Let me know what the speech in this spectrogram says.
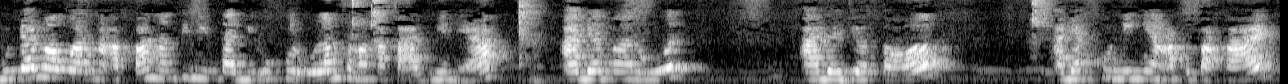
Bunda mau warna apa nanti minta diukur ulang sama kakak admin ya. Ada marun, ada jotol, ada kuning yang aku pakai,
